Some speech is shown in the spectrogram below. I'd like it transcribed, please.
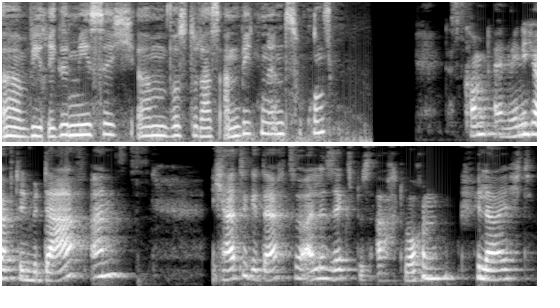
äh, wie regelmäßig ähm, wirst du das anbieten in Zukunft? Das kommt ein wenig auf den Bedarf an. Ich hatte gedacht, so alle sechs bis acht Wochen vielleicht,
